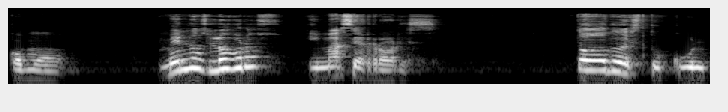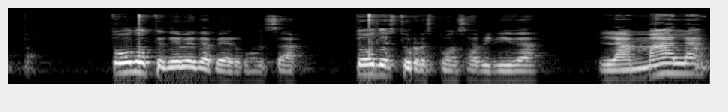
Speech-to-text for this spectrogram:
como menos logros y más errores. Todo es tu culpa. Todo te debe de avergonzar. Todo es tu responsabilidad. La mala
